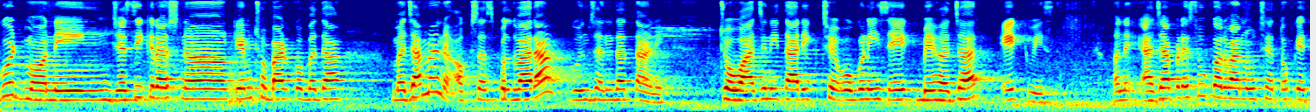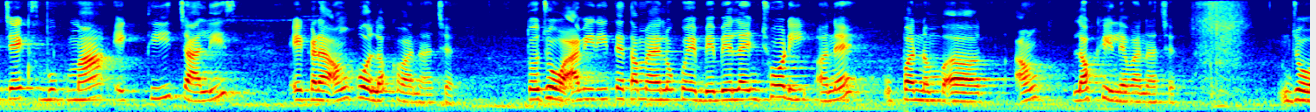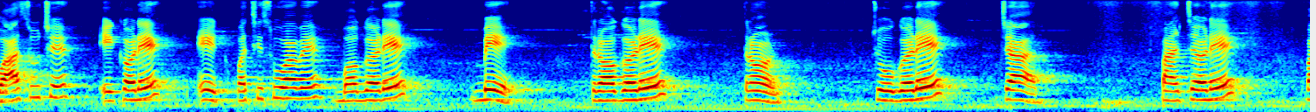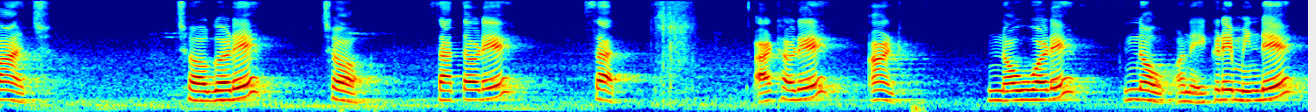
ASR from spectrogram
Good morning જય શ્રી કૃષ્ણ. કેમ છો બાળકો બધા? મજામાં ને? અક્ષર સ્કૂલ દ્વારા ગુંજન દત્તાણી. જો આજની તારીખ છે ઓગણીસ એક બે હજાર એકવીસ. અને આજે આપણે શું કરવાનું છે તો કે ચેક્સ બુકમાં એકથી ચાલીસ એકડા અંકો લખવાના છે. તો જો આવી રીતે તમે લોકોએ બે બે લાઈન છોડી અને ઉપર નંબર અંક લખી લેવાના છે. જો આ શું છે? એકડે એક. પછી શું આવે? બગડે બે. ત્રગડે ત્રણ. ચોગડે ચાર. પાંચડે પાંચ. છગડે છ. સાતડે સાત. આઠડે આઠ. નવ વડે નવ. અને એકડે મીંડે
